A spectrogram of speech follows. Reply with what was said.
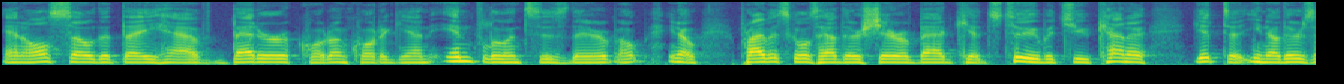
and also that they have better quote unquote again influences there. You know, private schools have their share of bad kids too, but you kind of get to, you know, there's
